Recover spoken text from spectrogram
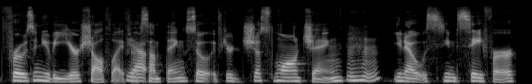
frozen, you have a year shelf life Yep. Mm-hmm. of something. So if you're just launching, you know, it seems safer.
